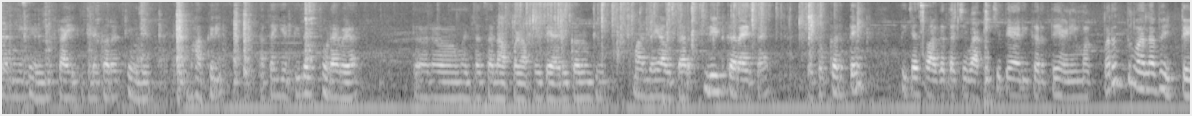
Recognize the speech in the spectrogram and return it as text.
तर मी भेंडी फ्राय इकडे करत ठेवली भाकरी. आता येतीलच थोड्या वेळात. तर म्हटलं चला आपण आपली तयारी करून ठेवू. माझाही अवतार नीट करायचा आहे. तर तो करते. तिच्या स्वागताची बाकीची तयारी करते आणि मग परत तुम्हाला भेटते.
